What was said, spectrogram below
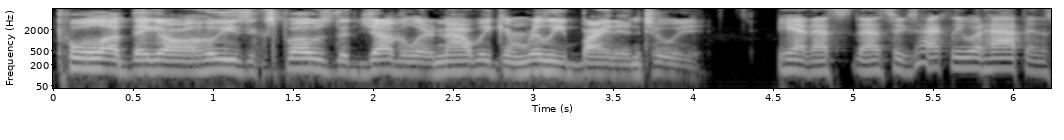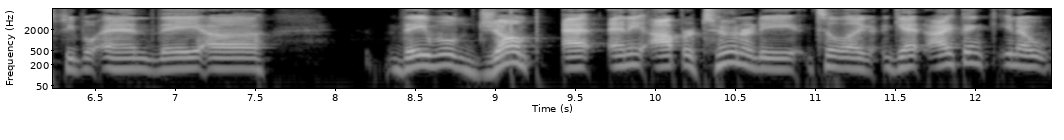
pull up they go oh he's exposed the jugular now we can really bite into it. Yeah that's that's exactly what happens. People and they uh they will jump at any opportunity to like get i think you know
